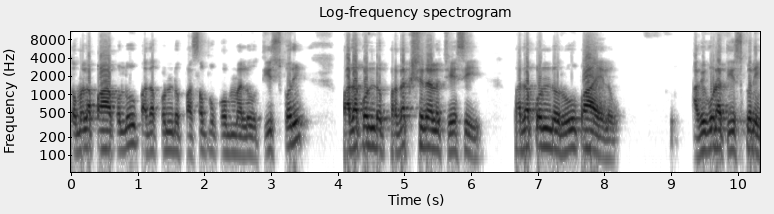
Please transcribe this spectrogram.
తుమలపాకులు పదకొండు పసుపు కొమ్మలు తీసుకొని పదకొండు ప్రదక్షిణలు చేసి పదకొండు రూపాయలు అవి కూడా తీసుకుని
